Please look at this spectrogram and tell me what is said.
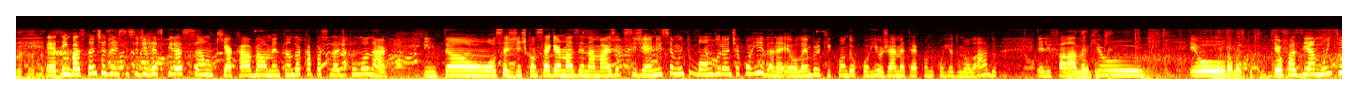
é, tem bastante exercício de respiração que acaba aumentando a capacidade pulmonar. Então, ou seja, a gente consegue armazenar mais oxigênio e isso é muito bom durante a corrida, né? Eu lembro que quando eu corri, o Jaime até quando corria do meu lado, ele falava um que eu eu eu fazia muito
